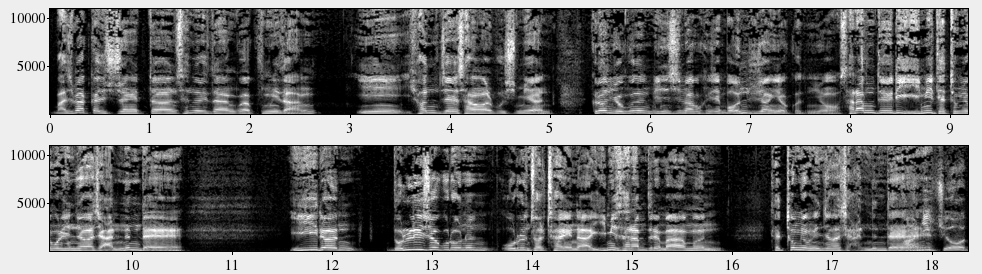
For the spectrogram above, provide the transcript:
마지막까지 주장했던 새누리당과 국민당 이 현재 상황을 보시면 그런 요구는 민심하고 굉장히 먼 주장이었거든요. 사람들이 이미 대통령을 인정하지 않는데 이런 논리적으로는 옳은 절차이나 이미 사람들의 마음은 대통령을 인정하지 않는데 아니죠.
